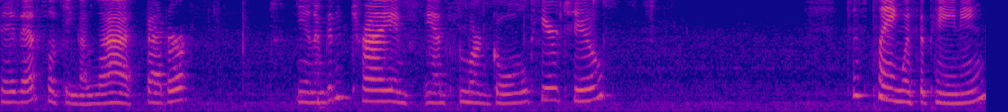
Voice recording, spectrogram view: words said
Okay, that's looking a lot better. And I'm gonna try and add some more gold here too. Just playing with the painting.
